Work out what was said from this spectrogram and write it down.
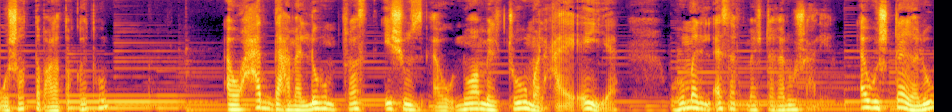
وشطب على طاقتهم أو حد عمل لهم trust issues أو نوع من ال trauma الحقيقية وهما للأسف ما اشتغلوش عليها أو اشتغلوا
